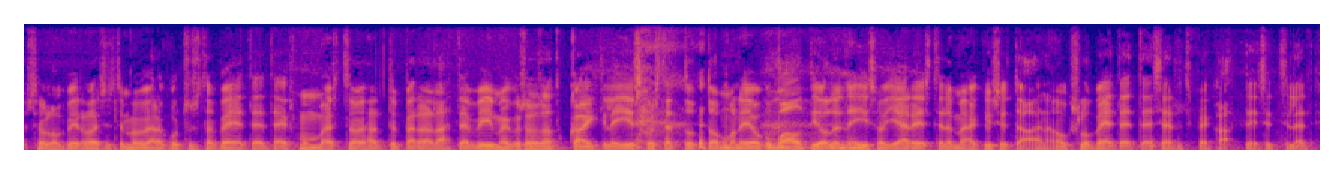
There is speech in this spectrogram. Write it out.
sulla on virallisesti, mä vielä kutsun sitä VTT, mun mielestä se on ihan typerää lähteä viimein, kun se on saatu kaikille iskostettu tuommoinen joku valtiollinen iso järjestelmä ja kysytään aina, onko sulla VTT-sertifikaatti, sitten silleen, että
